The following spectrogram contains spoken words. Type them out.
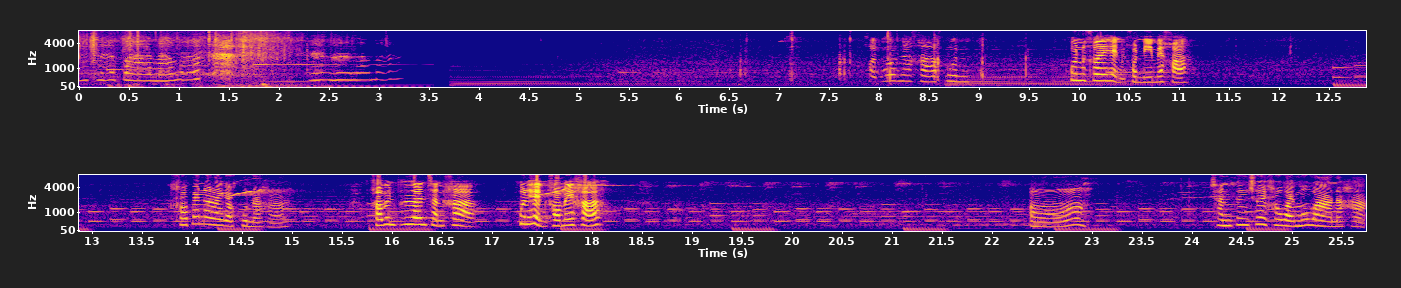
ลูกแม่ปานะนะแม่มาแล้วนะ ขอโทษนะคะ คุณ คุณเคยเห็นคนนี้ไหมคะ เขาเป็นอะไรกับคุณนะคะ เขาเป็นเพื่อนฉันค่ะ คุณเห็นเขาไหมคะ อ๋อ ฉันเพิ่งช่วยเขาไว้เมื่อวานนะคะ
